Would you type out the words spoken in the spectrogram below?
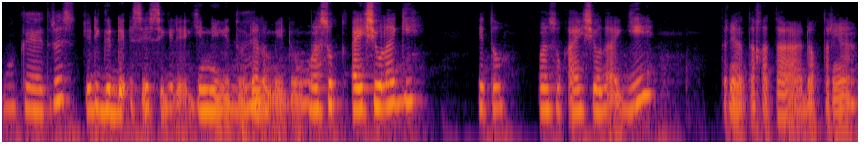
Oke, terus? Jadi gede sih segede gini gitu Hmm. dalam hidung. Masuk ICU lagi itu. Masuk ICU lagi ternyata kata dokternya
